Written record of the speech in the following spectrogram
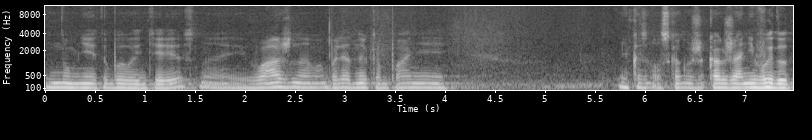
мне это было интересно и важно. Мы были одной компанией. Мне казалось, как же, как же они выйдут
